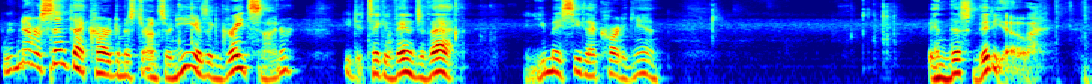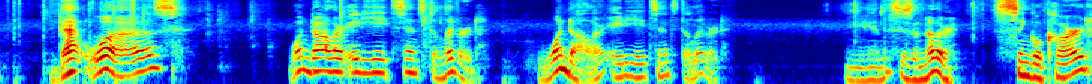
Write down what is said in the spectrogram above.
We've never sent that card to Mr. Unser, and he is a great signer. You need to take advantage of that. And you may see that card again in this video. That was $1.88 delivered. $1.88 delivered. And this is another single card.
